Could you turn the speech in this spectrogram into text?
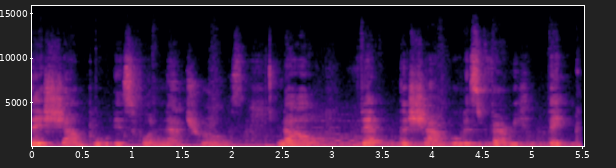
this shampoo is for naturals. Now, the, the shampoo is very thick.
